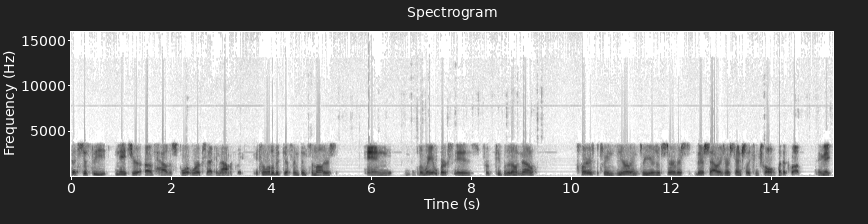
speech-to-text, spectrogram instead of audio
That's just the nature of how the sport works economically. It's a little bit different than some others. And the way it works is, for people who don't know, players between zero and three years of service, their salaries are essentially controlled by the club. They make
